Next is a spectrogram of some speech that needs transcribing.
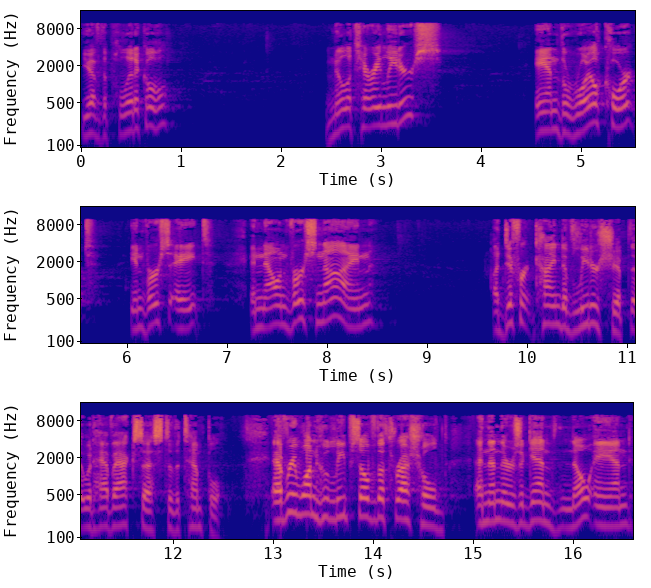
You have the political, military leaders, and the royal court in verse 8. And now in verse 9, a different kind of leadership that would have access to the temple. Everyone who leaps over the threshold, and then there's again no and,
